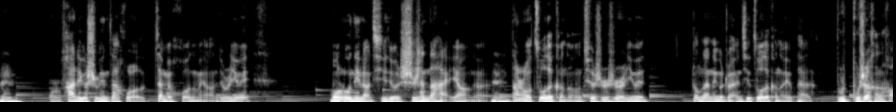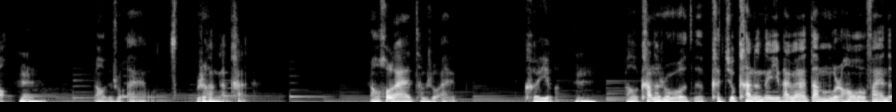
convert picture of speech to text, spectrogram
嗯我说怕这个视频再火再没火怎么样，就是因为梦露那两期就石沉大海一样的。嗯当然我做的可能确实是因为正在那个转型期做的可能也不太不不是很好，嗯然后我就说哎我不是很敢看，然后后来他们说哎可以了。嗯然后看的时候，就看就看着那一排排弹幕，然后我发现的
